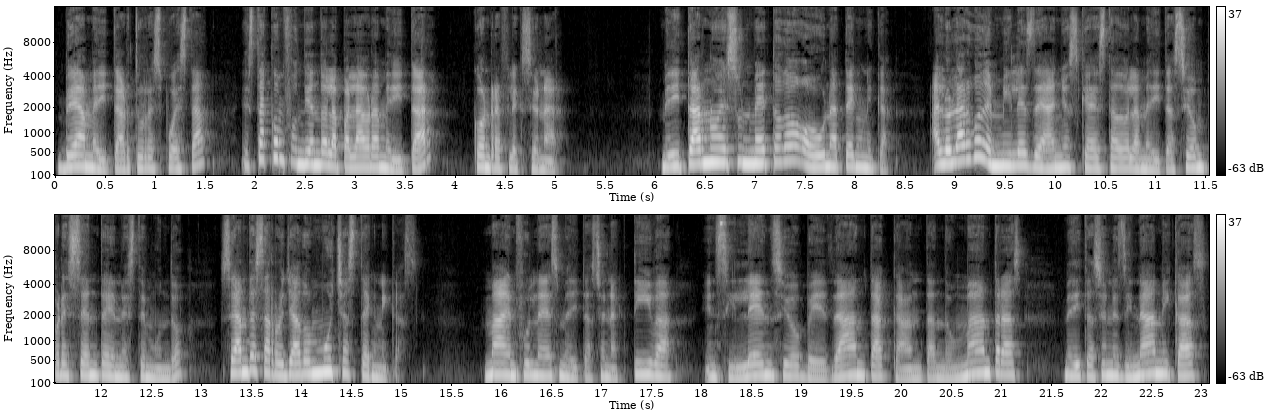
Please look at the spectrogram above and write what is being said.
ve a meditar tu respuesta, está confundiendo la palabra meditar con reflexionar. Meditar no es un método o una técnica. A lo largo de miles de años que ha estado la meditación presente en este mundo, se han desarrollado muchas técnicas. Mindfulness, meditación activa, en silencio, Vedanta, cantando mantras, meditaciones dinámicas.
